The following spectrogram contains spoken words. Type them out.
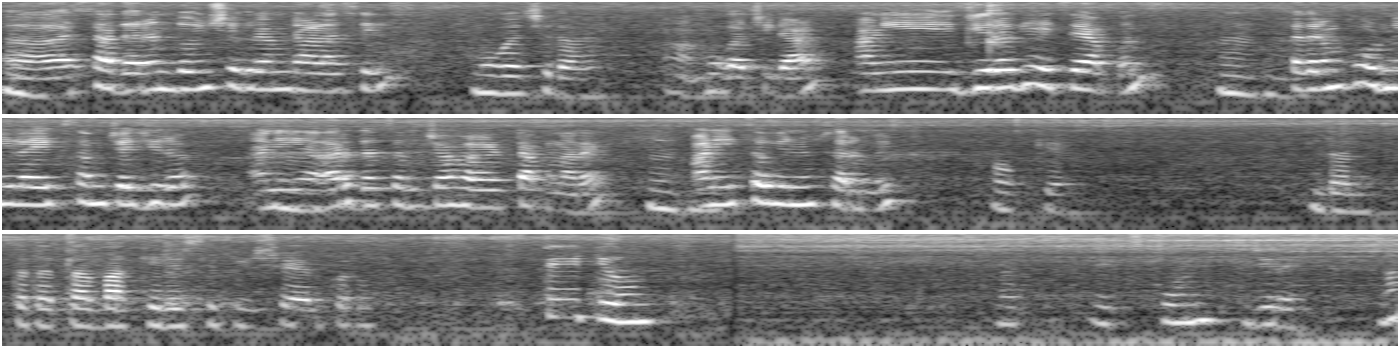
अं, साधारण दोनशे ग्रॅम डाळ असेल. मुगाची डाळ. हा, मुगाची डाळ. आणि जिरं घ्यायचंय आपण. साधारण फोडणीला एक चमचा जिरं आणि अर्धा चमचा हळद टाकणार आहे. आणि चवीनुसार मीठ. ओके. डन. तर आता बाकी रेसिपी शेअर करू. ते ठेवून एक स्पून जिरे ना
